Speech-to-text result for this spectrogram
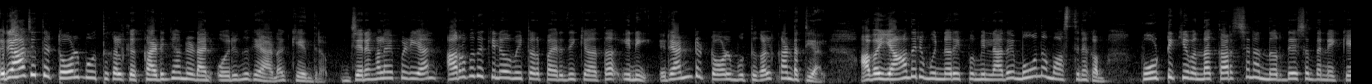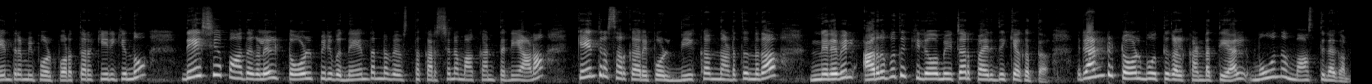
രാജ്യത്തെ ടോൾ ബൂത്തുകൾക്ക് കടിഞ്ഞാണിടാൻ ഒരുങ്ങുകയാണ് കേന്ദ്രം. ജനങ്ങളെ പിഴിയാൻ അറുപത് കിലോമീറ്റർ പരിധിക്കകത്ത് ഇനി രണ്ട് ടോൾ ബൂത്തുകൾ കണ്ടെത്തിയാൽ അവ യാതൊരു മുന്നറിയിപ്പുമില്ലാതെ മൂന്ന് മാസത്തിനകം പൂട്ടിക്കുമെന്ന കർശന നിർദ്ദേശം തന്നെ കേന്ദ്രം ഇപ്പോൾ പുറത്തിറക്കിയിരിക്കുന്നു. ദേശീയപാതകളിൽ ടോൾ പിരിവ് നിയന്ത്രണ വ്യവസ്ഥ കർശനമാക്കാൻ തന്നെയാണ് കേന്ദ്ര സർക്കാർ ഇപ്പോൾ നീക്കം നടത്തുന്നത്. നിലവിൽ അറുപത് കിലോമീറ്റർ പരിധിക്കകത്ത് രണ്ട് ടോൾ ബൂത്തുകൾ കണ്ടെത്തിയാൽ മൂന്ന് മാസത്തിനകം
